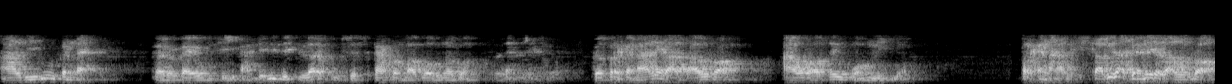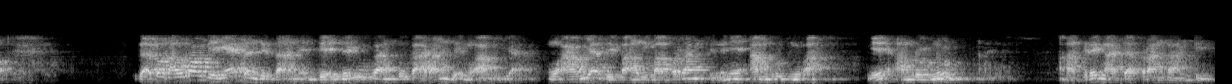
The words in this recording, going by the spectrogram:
Ali itu kena baru kayak Syiah. Ini digelar khusus karena mabuk nopo. Keterkenalnya rata tahu roh auratnya wong liya. Terkenal. Tapi tak jadi tahu roh. Gak kok tahu roh dia ngeten ceritanya. Dia ini bukan tukaran dia Muawiyah. Muawiyah di panglima perang jenenge Amr bin As. Ya, Amr bin Akhirnya ngajak perang tanding.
